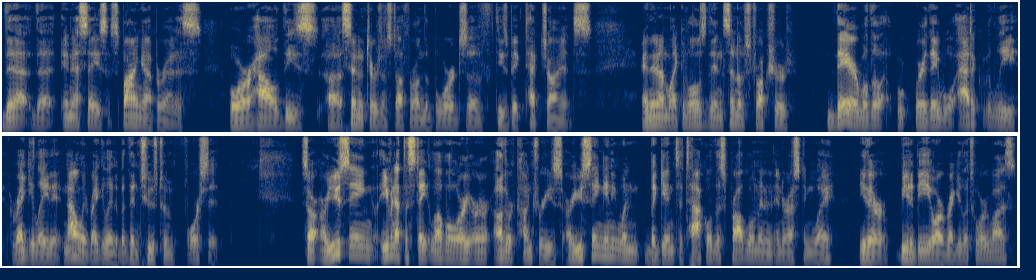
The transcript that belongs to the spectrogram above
the the NSA's spying apparatus, or how these uh, senators and stuff are on the boards of these big tech giants. And then I'm like, well, is the incentive structure there will where they will adequately regulate it, not only regulate it, but then choose to enforce it. So, are you seeing, even at the state level or, or other countries, are you seeing anyone begin to tackle this problem in an interesting way, either B2B or regulatory wise?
